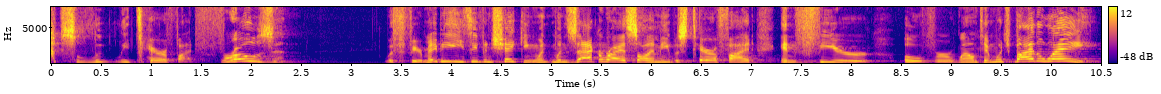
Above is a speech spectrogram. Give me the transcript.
absolutely terrified, frozen with fear. Maybe he's even shaking. When, when Zacharias saw him, he was terrified and fear overwhelmed him, which, by the way,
